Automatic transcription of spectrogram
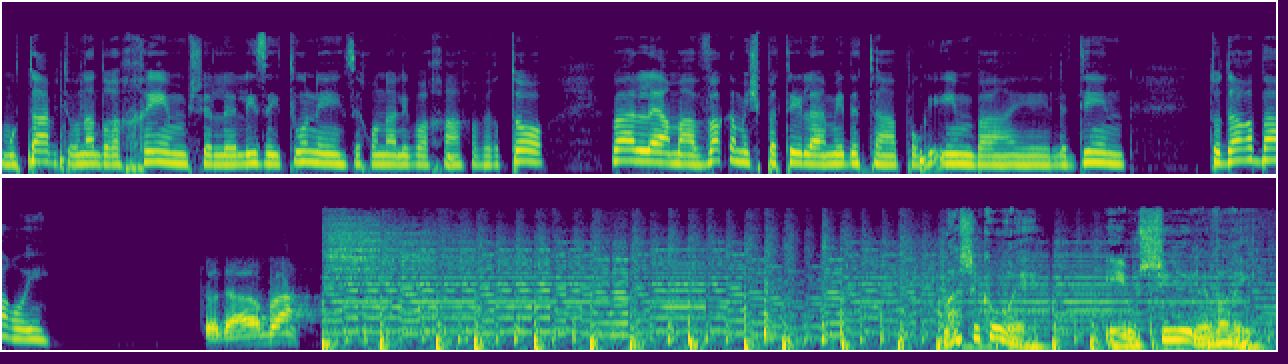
מותה בתאונת דרכים של לי זייתוני, זיכרונה לברכה, חברתו, ועל המאבק המשפטי להעמיד את הפוגעים בה לדין. תודה רבה, רועי. תודה רבה. מה שקורה עם שירי לב-ארי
